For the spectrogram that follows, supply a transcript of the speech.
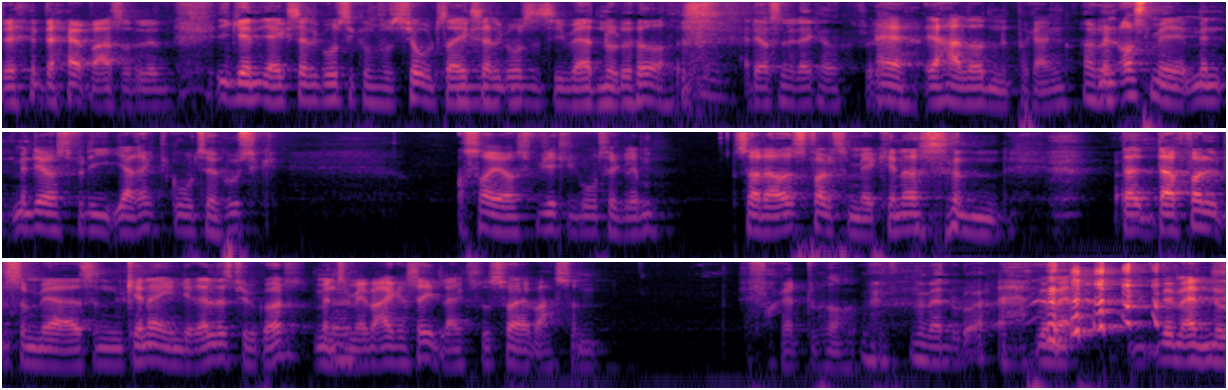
det, der er bare sådan lidt, igen, jeg er ikke særlig god til konfrontation, så jeg er ikke særlig god til at sige, hvad er det nu, det hedder. Ja, det er også sådan lidt akavet. Ja, jeg har lavet den et par gange. Men, også med, men, men det er også fordi, jeg er rigtig god til at huske. Og så er jeg også virkelig god til at glemme. Så er der også folk, som jeg kender sådan... Der, der er folk, som jeg sådan kender egentlig relativt godt, men Ja. som jeg bare ikke har set lang tid, så er jeg bare sådan... Hvad fuck er det, du hedder? Hvem er det nu, du er? Hvem er, hvem er det nu,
